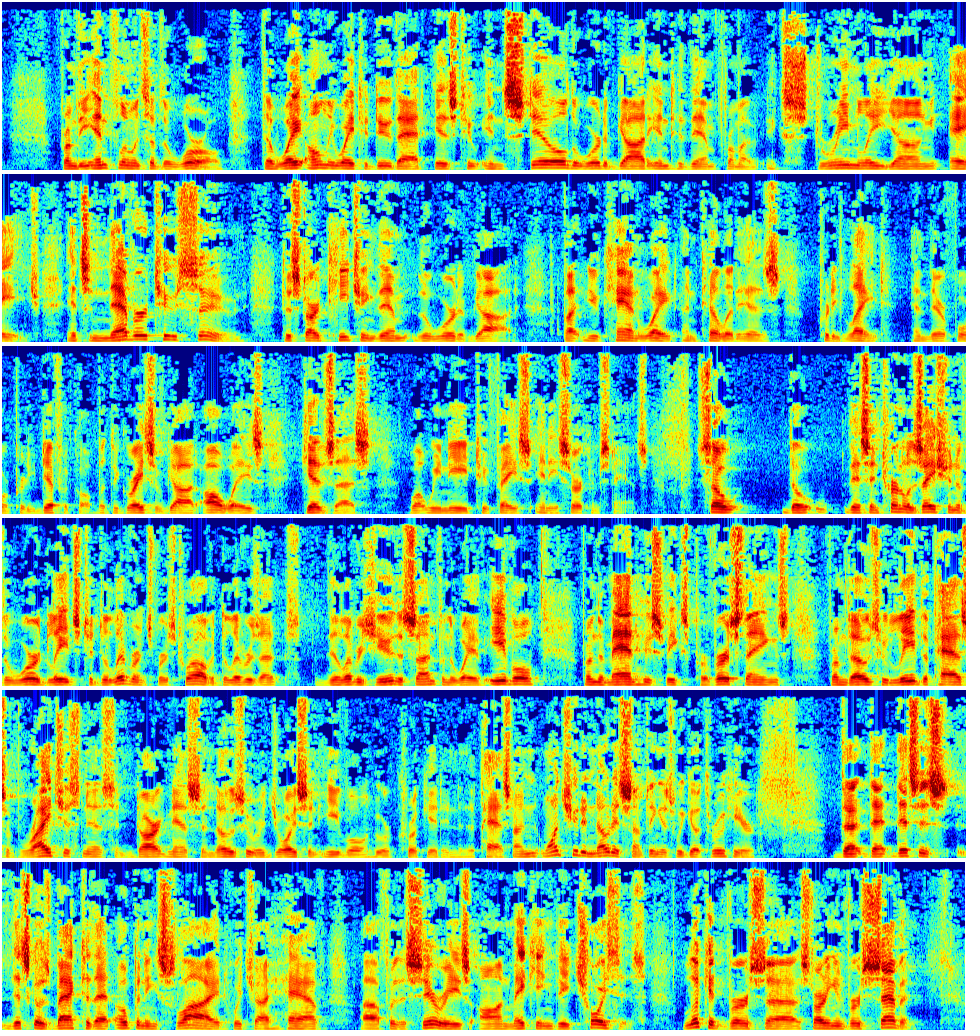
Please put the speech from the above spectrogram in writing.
from the influence of the world, the way, only way to do that is to instill the Word of God into them from an extremely young age. It's never too soon to start teaching them the Word of God, but you can wait until it is pretty late and therefore pretty difficult. But the grace of God always gives us what we need to face any circumstance. So the, this internalization of the word leads to deliverance. Verse 12, it delivers us, delivers you, the son, from the way of evil, from the man who speaks perverse things, from those who leave the paths of righteousness and darkness, and those who rejoice in evil, who are crooked into the past. I want you to notice something as we go through here. That, that this is this goes back to that opening slide which I have uh, for the series on making the choices. Look at verse, uh, starting in verse 7.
